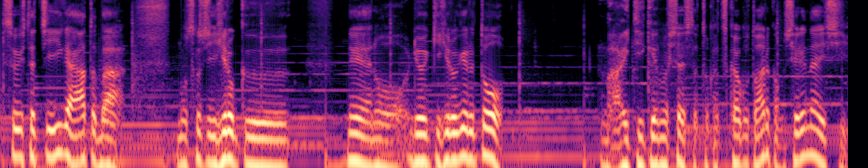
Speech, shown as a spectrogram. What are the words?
そういう人たち以外あとまあもう少し広くねあの領域広げるとまあ、IT 系の人たちだとか使うことあるかもしれないし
